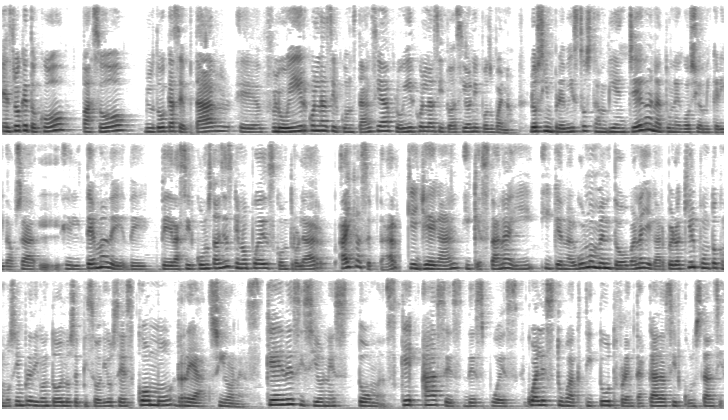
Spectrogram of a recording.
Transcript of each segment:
es lo que tocó, pasó, lo tuve que aceptar, eh, fluir con la circunstancia, fluir con la situación y pues bueno, los imprevistos también llegan a tu negocio, mi querida. O sea, el, tema de, de las circunstancias que no puedes controlar, hay que aceptar que llegan y que están ahí y que en algún momento van a llegar, pero aquí el punto, como siempre digo en todos los episodios, es cómo reaccionas, qué decisiones tomas, qué haces después, cuál es tu actitud frente a cada circunstancia.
